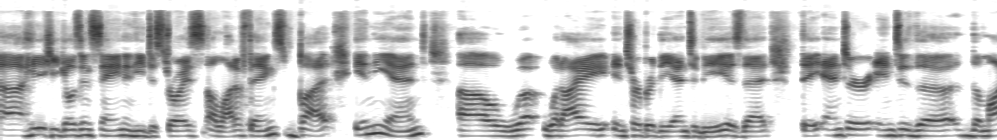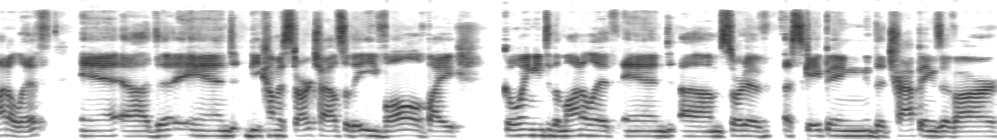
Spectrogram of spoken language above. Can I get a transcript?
uh, he, he goes insane and he destroys a lot of things. But in the end, uh, what, what I interpret the end to be is that they enter into the, the monolith and, uh, the, and become a star child. So they evolve by going into the monolith and um, sort of escaping the trappings of our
